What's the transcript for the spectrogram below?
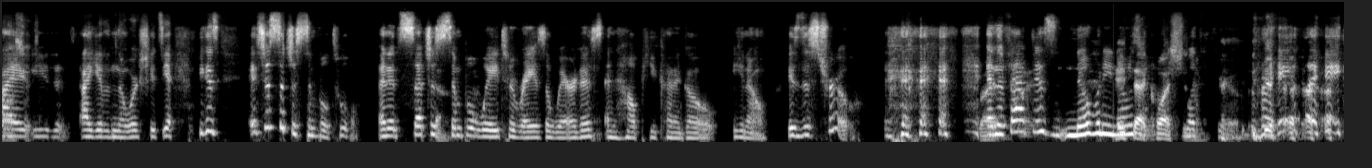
Awesome. I use it. I give them the worksheets. Yeah, because it's just such a simple tool, and it's such a yeah. simple way to raise awareness and help you kind of go. You know, is this true? right, and the fact right. is, nobody knows that question. What's true, right? like,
